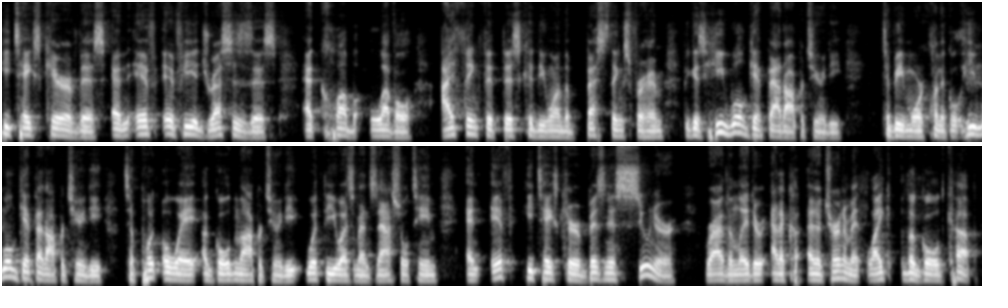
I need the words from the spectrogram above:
he takes care of this and if if he addresses this at club level i think that this could be one of the best things for him because he will get that opportunity to be more clinical. He will get that opportunity to put away a golden opportunity with the U.S. men's national team. And if he takes care of business sooner rather than later at a, at a tournament like the Gold Cup,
